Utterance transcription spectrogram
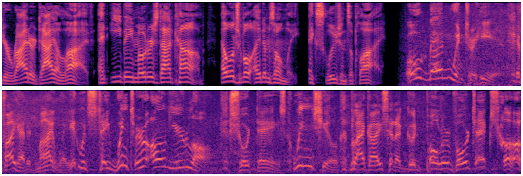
your ride or die alive at ebaymotors.com. Eligible items only. Exclusions apply. Old Man Winter here. If I had it my way, it would stay winter all year long. Short days, wind chill, black ice, and a good polar vortex. Oh,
